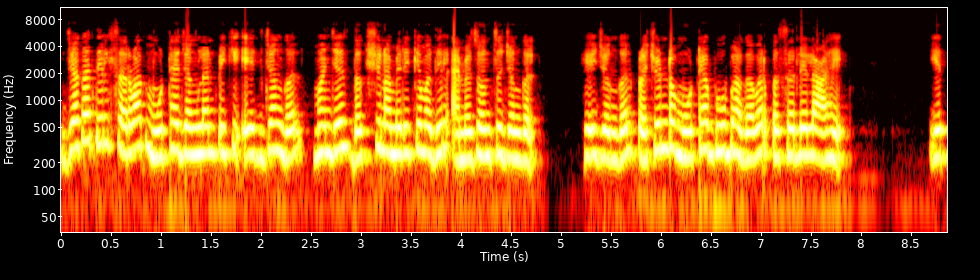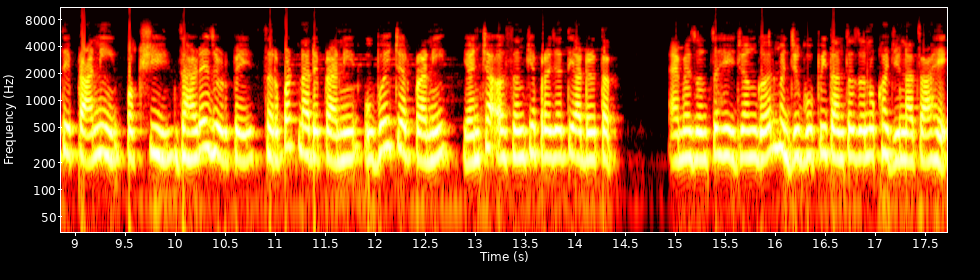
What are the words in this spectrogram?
जगातील सर्वात मोठ्या जंगलांपैकी एक जंगल म्हणजेच दक्षिण अमेरिकेमधील ॲमेझॉनचं जंगल. हे जंगल प्रचंड मोठ्या भूभागावर पसरलेलं आहे. येथे प्राणी पक्षी झाडे झुडपे सरपटणारे प्राणी उभयचर प्राणी यांच्या असंख्य प्रजाती आढळतात. ॲमेझॉनचं हे जंगल म्हणजे गुपितांचा जणू खजिनाचा आहे.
